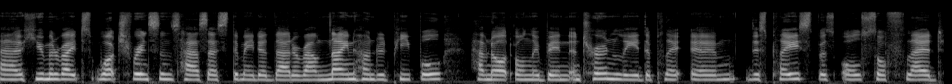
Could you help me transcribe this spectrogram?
uh, Human Rights Watch, for instance, has estimated that around 900 people have not only been internally um, displaced, but also fled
